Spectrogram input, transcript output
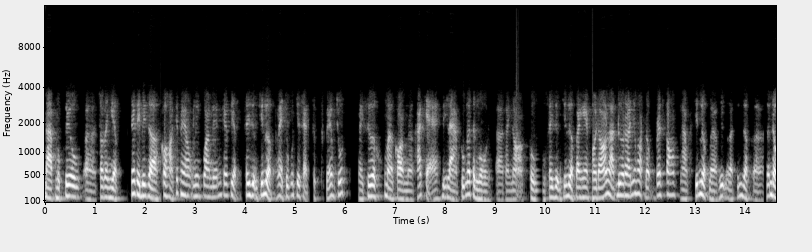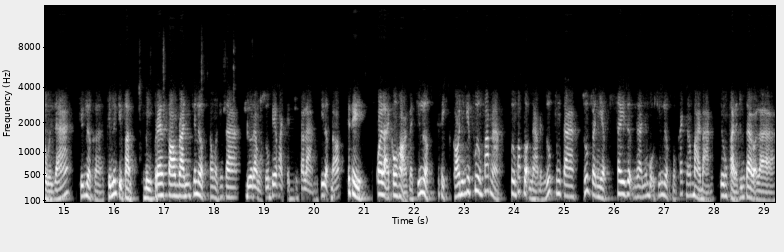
đạt mục tiêu uh, cho doanh nghiệp. Thế thì bây giờ câu hỏi tiếp theo liên quan đến cái việc xây dựng chiến lược. Cái này chúng cũng chia sẻ thực, thực tế một chút. Ngày xưa mà còn ờ, khá trẻ đi làm cũng đã từng ngồi ờ, uh, thành nọ cùng xây dựng chiến lược với anh em. Hồi đó là đưa ra những hoạt động brainstorm làm chiến lược là ví dụ là chiến lược uh, dẫn đầu về giá, chiến lược uh, chiếm lĩnh thị phần. Mình brainstorm ra những chiến lược xong rồi chúng ta đưa ra một số kế hoạch để chúng ta làm chiến lược đó. Thế thì quay lại câu hỏi về chiến lược. Thế thì có những cái phương pháp nào, phương pháp luận nào để giúp chúng ta giúp doanh nghiệp xây dựng ra những bộ chiến lược một cách nó bài bản chứ không phải là chúng ta gọi là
